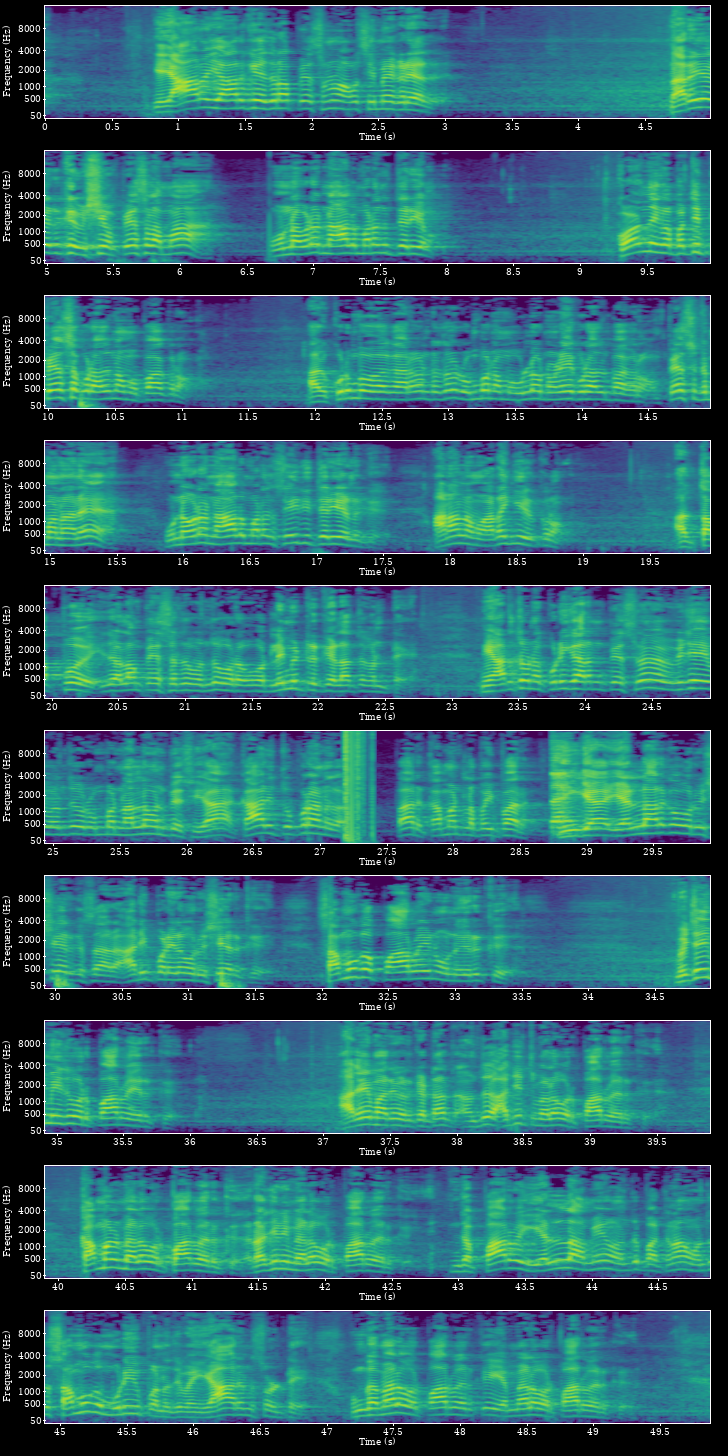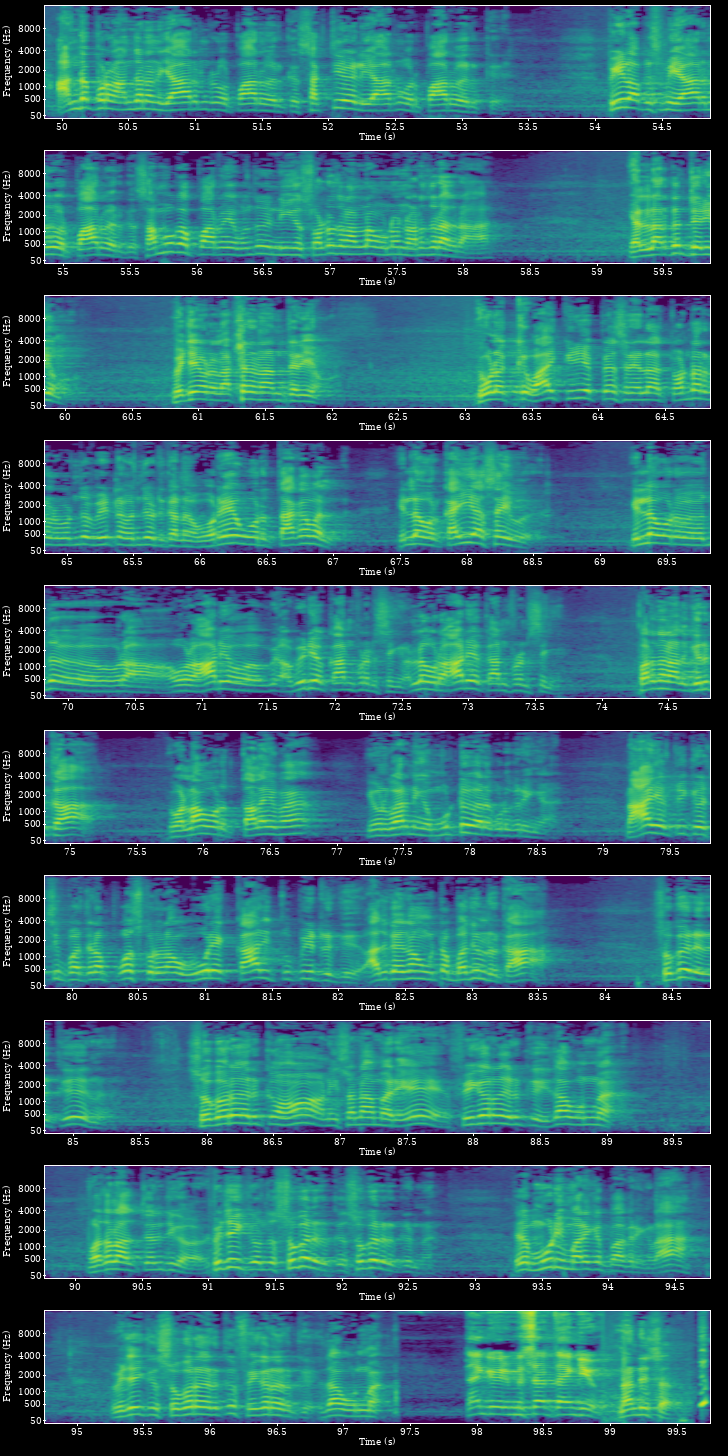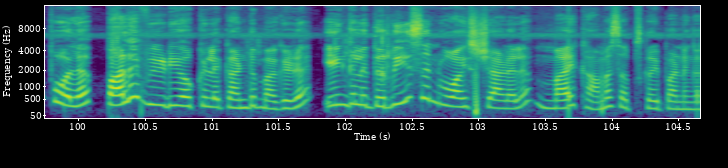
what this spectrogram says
யாரும் யாருக்கும் எதிராக பேசணும்னு அவசியமே கிடையாது. நிறைய இருக்குது விஷயம். பேசலாமா? உன்னை விட நாலு மடங்கு தெரியும். குழந்தைங்களை பற்றி பேசக்கூடாதுன்னு நம்ம பார்க்குறோம். அது குடும்ப விவகாரன்றதில் ரொம்ப நம்ம உள்ளே நுழையக்கூடாதுன்னு பார்க்குறோம். பேசட்டுமா நான்? உன்னை விட நாலு மடங்கு செய்தி தெரியும் எனக்கு. ஆனால் நம்ம அடங்கி இருக்கிறோம். அது தப்பு. இதெல்லாம் பேசுறது வந்து ஒரு ஒரு லிமிட் இருக்குது எல்லாத்துக்குன்ட்டு நீ அடுத்தவனை குடிகாரன் பேசுவ விஜய் வந்து ரொம்ப நல்லவன் பேசுவியா காரி துப்புறானுங்க. பாரு கமெண்ட்டில் போய் பாரு. இங்கே எல்லாருக்கும் ஒரு விஷயம் இருக்குது சார். அடிப்படையில் ஒரு விஷயம் இருக்குது சமூக பார்வைன்னு ஒன்று இருக்குது விஜய் மீது ஒரு பார்வை இருக்குது அதே மாதிரி ஒரு கேட்டால் வந்து அஜித் மேலே ஒரு பார்வை இருக்குது. கமல் மேலே ஒரு பார்வை இருக்குது. ரஜினி மேலே ஒரு பார்வை இருக்குது. இந்த பார்வை எல்லாமே வந்து பார்த்தீங்கன்னா வந்து சமூகம் முடிவு பண்ணுது இவன் யாருன்னு சொல்லிட்டு. உங்கள் மேலே ஒரு பார்வை இருக்குது என் மேலே ஒரு பார்வை இருக்குது. அந்த புறம் அந்தணன் யாருன்ற ஒரு பார்வை இருக்குது. சக்திவேல் யாருன்னு ஒரு பார்வை இருக்குது. பீலா பிஸ்மி யாருன்னு ஒரு பார்வை இருக்குது. சமூக பார்வையை வந்து நீங்கள் சொல்கிறதுனாலாம் ஒன்றும் நடந்துடாதுடா எல்லாருக்கும் தெரியும். விஜயோட லட்சணம் என்னன்னு தெரியும். இவ்வளோக்கு வாய்க்கிழியே பேசுகிறேன்ல தொண்டர்கள் வந்து வீட்டில் வந்து இருக்காங்க ஒரே ஒரு தகவல் இல்லை ஒரு கை அசைவு இல்லை ஒரு வந்து ஒரு ஒரு ஆடியோ வீடியோ கான்ஃபரன்சிங் இல்லை ஒரு ஆடியோ கான்ஃபரன்சிங் பிறந்த நாளுக்கு இருக்கா? இவெல்லாம் ஒரு தலைவன். இவனுக்கு வேறு நீங்கள் முட்டு வேறு கொடுக்குறீங்க. நாயை தூக்கி வச்சு பார்த்தீங்கன்னா போஸ்ட் கொடுக்கலாம். ஊரே காரி துப்பிட்டு இருக்கு. அதுக்காக தான் உங்கள்கிட்ட பதில் இருக்கா? சுகர் இருக்குன்னு சுகரும் இருக்கும். நீ சொன்ன மாதிரி ஃபிகரும் இருக்குது இதான் உண்மை. முதல்ல அது தெரிஞ்சுக்கோ. விஜய்க்கு வந்து சுகர் இருக்குது சுகர் இருக்குன்னு. இதை மூடி மறைக்க பார்க்குறீங்களா? விஜய்க்கு சுகரும் இருக்குது ஃபிகரும் இருக்குது இதான் உண்மை. Thank you very much sir thank you நன்றி சார் இது போல பல வீடியோக்களை கண்டு மகிழ எங்களது ரீசன்ட் வாய்ஸ் சேனலை மறக்காம சப்ஸ்கிரைப் பண்ணுங்க.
